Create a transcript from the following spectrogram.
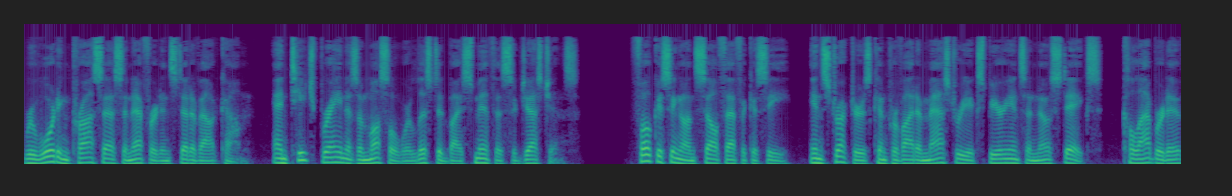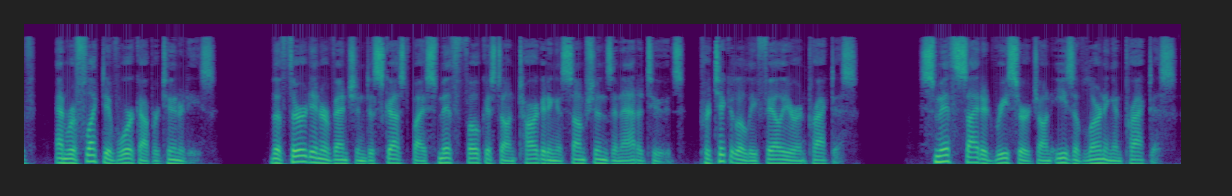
rewarding process and effort instead of outcome, and teach brain as a muscle were listed by Smith as suggestions. Focusing on self efficacy, instructors can provide a mastery experience and no stakes, collaborative, and reflective work opportunities. The third intervention discussed by Smith focused on targeting assumptions and attitudes, particularly failure and practice. Smith cited research on ease of learning and practice.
